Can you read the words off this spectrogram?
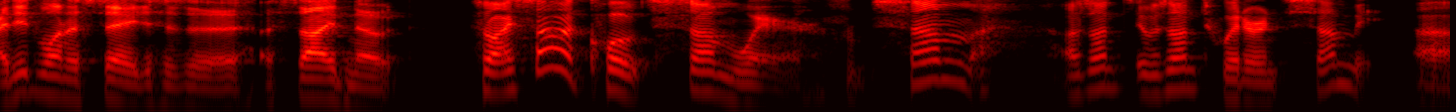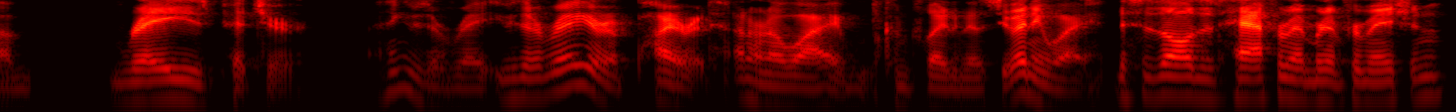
I did want to say just as a, a side note. So I saw a quote somewhere from some. I was on. It was on Twitter and some um, Rays pitcher. I think he was a Ray. He was a Ray or a Pirate. I don't know why I'm conflating those two. Anyway, this is all just half remembered information.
